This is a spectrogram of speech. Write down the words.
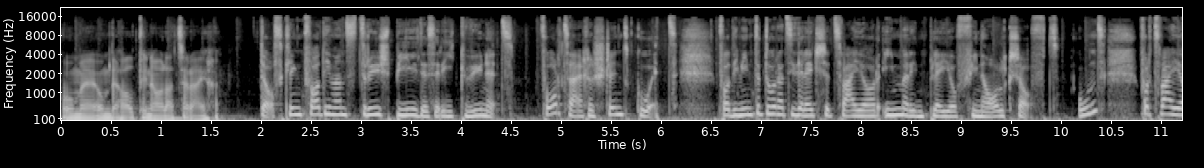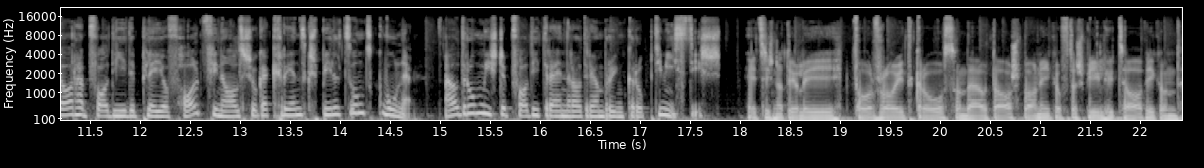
um, äh, um den Halbfinale zu erreichen. Das klingt Fadi, wenn es drei Spiele der Serie gewinnen. Vorzeichen stehen gut. Fadi Winterthur hat es in den letzten zwei Jahren immer in Playoff-Final geschafft. Und vor zwei Jahren hat Fadi in den Playoff-Halbfinals schon gegen Kriens gespielt und gewonnen. Auch darum ist der Pfadi-Trainer Adrian Brünker optimistisch. Jetzt ist natürlich die Vorfreude groß und auch die Anspannung auf das Spiel heute Abend. Und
